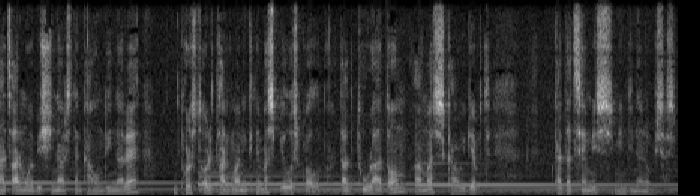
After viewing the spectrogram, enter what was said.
ნაწარმოების შინაარსიდან გამომდინარე, უფრო სწორი თარგმანი იქნება სპილოს მკვლელობა. და თუ რატომ, ამას გავიგებთ გადაცემის მიმდინარეობისას.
